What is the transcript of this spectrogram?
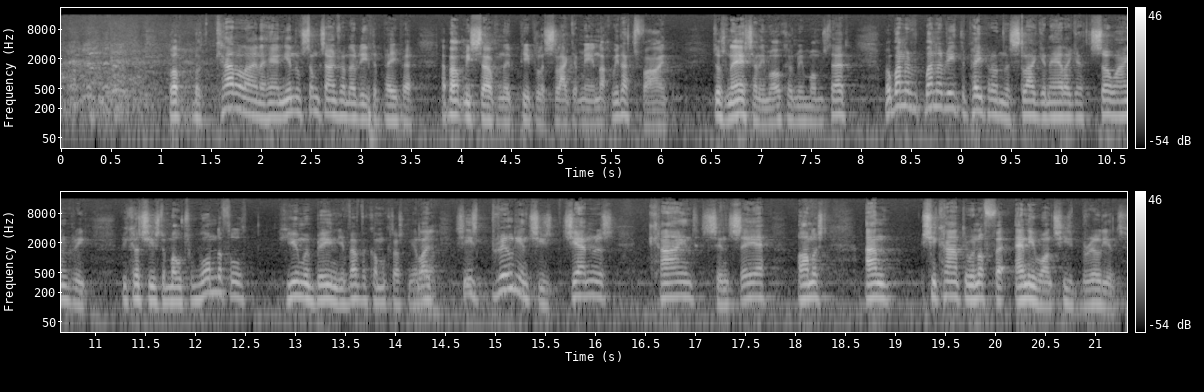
but, but Caroline and you know, sometimes when I read the paper about myself and the people are slagging me and knock me, that's fine. It doesn't hurt anymore because my mum's dead. But when I, when I read the paper on the slagging her, I get so angry because she's the most wonderful human being you've ever come across in your life. She's brilliant. She's generous, kind, sincere, honest, and she can't do enough for anyone. She's brilliant.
